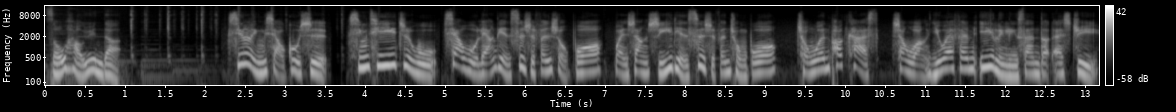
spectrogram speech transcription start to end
走好运的。心灵小故事。星期一至五下午两点四十分首播，晚上十一点四十分重播。重温 Podcast，上网 U F M 一零零三 t S G。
